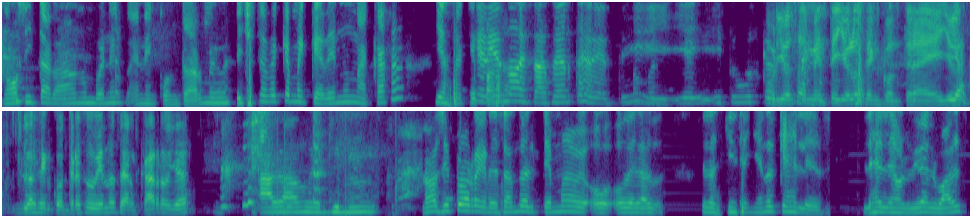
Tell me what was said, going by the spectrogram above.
no, sí tardaron un buen en, encontrarme, güey. De hecho, ve que me quedé en una caja Ya sé qué Queriendo pasa. deshacerte de ti y, y, y, tú buscando. Curiosamente yo los encontré a ellos. Ya los encontré subiéndose al carro ya. A la no. no, sí, pero regresando al tema o, o de, las, de las quinceañeras que se les, les, les olvida el vals.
